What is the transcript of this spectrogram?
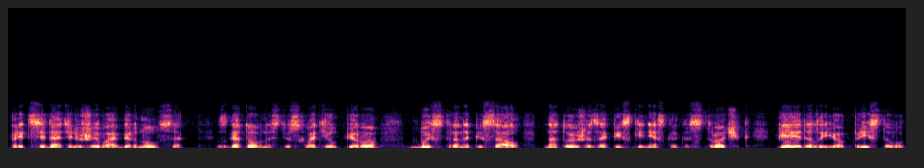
председатель живо обернулся, с готовностью схватил перо, быстро написал на той же записке несколько строчек, передал ее приставу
